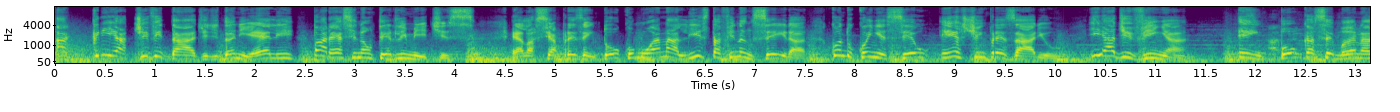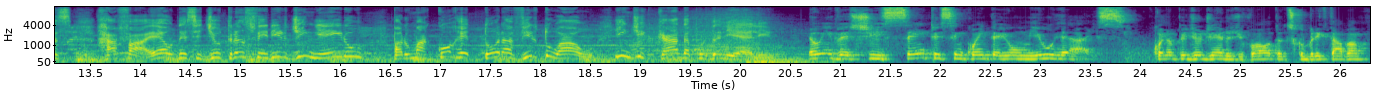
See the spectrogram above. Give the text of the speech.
A criatividade de Daniele parece não ter limites. Ela se apresentou como analista financeira quando conheceu este empresário. E adivinha? Em poucas semanas, Rafael decidiu transferir dinheiro para uma corretora virtual indicada por Daniele. Eu investi 151 mil reais. Quando eu pedi o dinheiro de volta, eu descobri que estava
